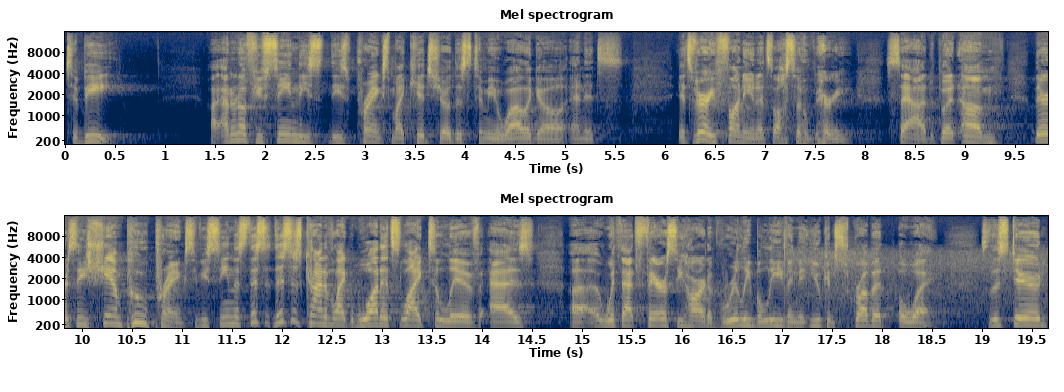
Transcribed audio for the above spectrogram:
to be. I, don't know if you've seen these, these pranks. My kids showed this to me a while ago, and it's, it's very funny and it's also very sad. But um, there's these shampoo pranks. Have you seen this? This, this is kind of like what it's like to live as uh, with that Pharisee heart of really believing that you can scrub it away. So this dude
